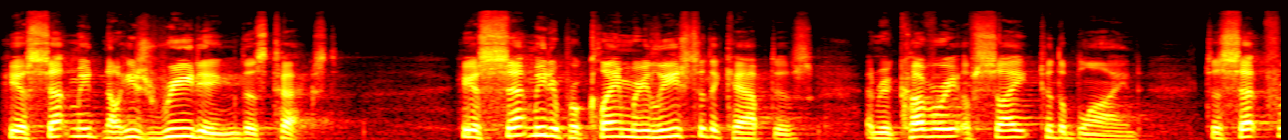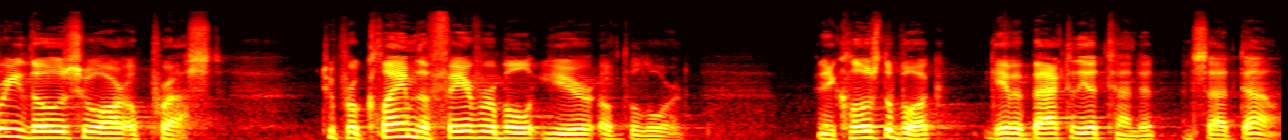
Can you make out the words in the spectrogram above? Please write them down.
He has sent me, now he's reading this text. He has sent me to proclaim release to the captives and recovery of sight to the blind, to set free those who are oppressed, to proclaim the favorable year of the Lord. And he closed the book, gave it back to the attendant, and sat down.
